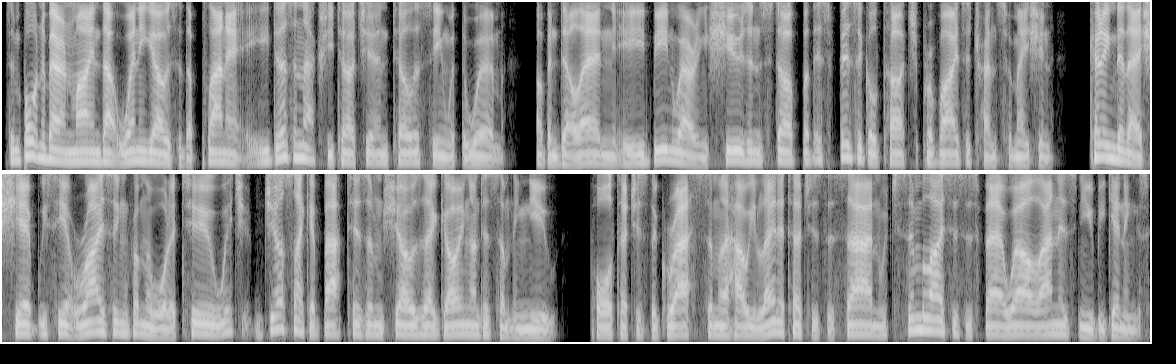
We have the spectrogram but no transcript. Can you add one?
It's important to bear in mind that when he goes to the planet, he doesn't actually touch it until the scene with the worm. Up until then, he'd been wearing shoes and stuff, but this physical touch provides a transformation. Cutting to their ship, we see it rising from the water too, which, just like a baptism, shows they're going onto something new. Paul touches the grass, similar how he later touches the sand, which symbolizes his farewell and his new beginnings.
